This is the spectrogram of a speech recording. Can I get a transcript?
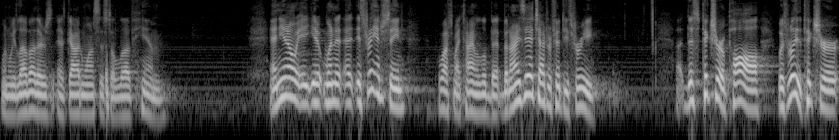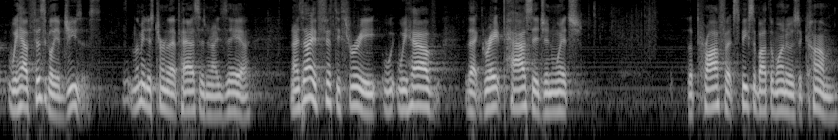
when we love others as God wants us to love him. And you know, it, it, when it, it's really interesting, watch my time a little bit, but in Isaiah chapter 53, uh, this picture of Paul was really the picture we have physically of Jesus. Let me just turn to that passage in Isaiah. In Isaiah 53, we, we have that great passage in which the prophet speaks about the one who is to come.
